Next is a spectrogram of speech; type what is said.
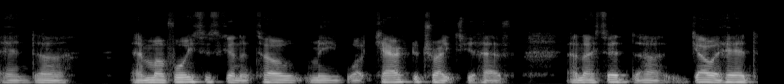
and uh, and my voice is going to tell me what character traits you have. And I said, uh, go ahead.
